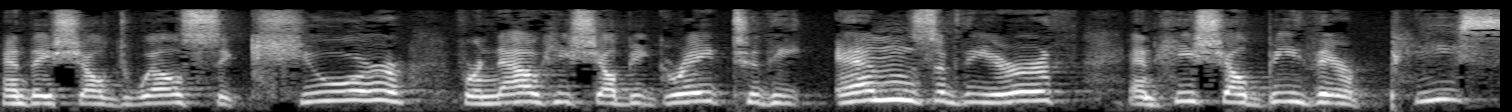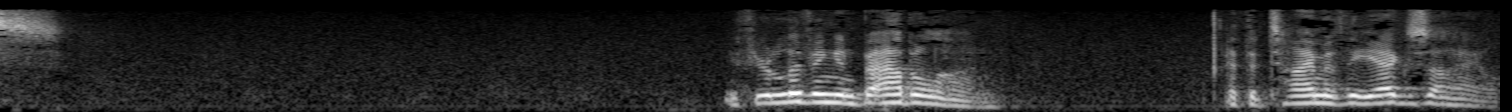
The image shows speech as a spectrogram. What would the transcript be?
and they shall dwell secure, for now he shall be great to the ends of the earth, and he shall be their peace. If you're living in Babylon at the time of the exile,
